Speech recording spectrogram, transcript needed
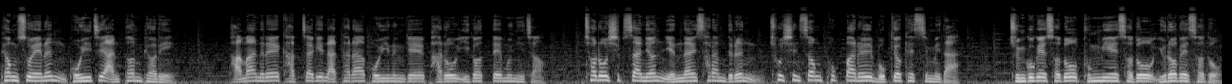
평소에는 보이지 않던 별이 밤하늘에 갑자기 나타나 보이는 게 바로 이것 때문이죠. 1054년 옛날 사람들은 초신성 폭발을 목격했습니다. 중국에서도 북미에서도 유럽에서도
